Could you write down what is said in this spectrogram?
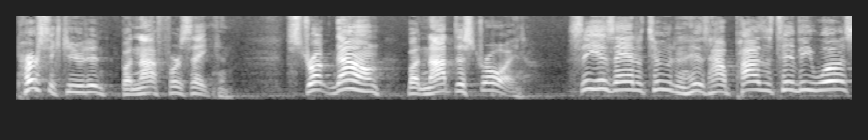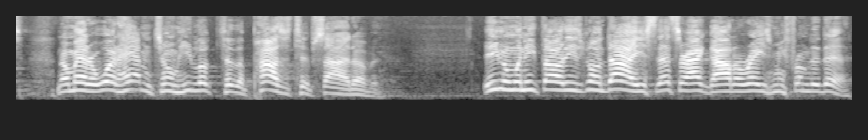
persecuted but not forsaken, struck down but not destroyed, See his attitude and his how positive he was? No matter what happened to him, he looked to the positive side of it. Even when he thought he's going to die, he said, That's right, God will raise me from the dead.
